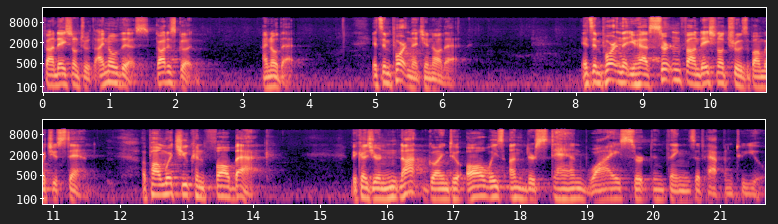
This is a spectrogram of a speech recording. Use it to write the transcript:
foundational truth. I know this God is good. I know that. It's important that you know that. It's important that you have certain foundational truths upon which you stand, upon which you can fall back, because you're not going to always understand why certain things have happened to you.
